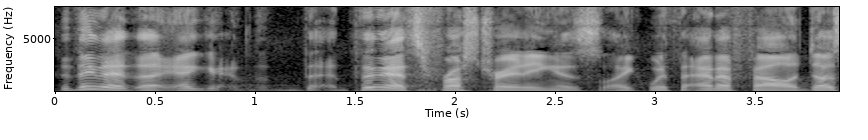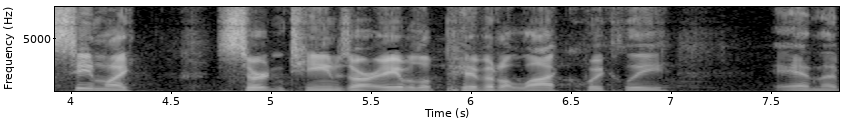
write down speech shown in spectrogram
The thing that the thing that's frustrating is like with the NFL, it does seem like certain teams are able to pivot a lot quickly, and the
